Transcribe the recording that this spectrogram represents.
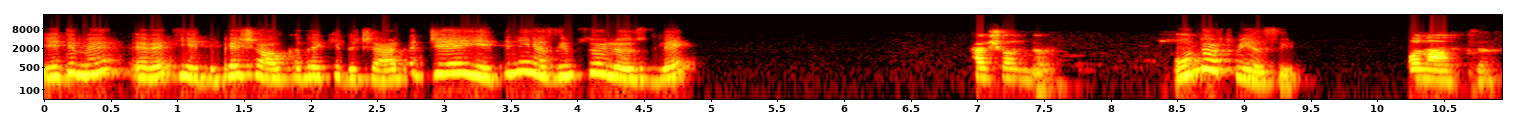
7 mi? Evet 7. 5 halkada 2 dışarıda. C7 ne yazayım? Söyle Özdilek. H14. 14 mi yazayım? 16.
